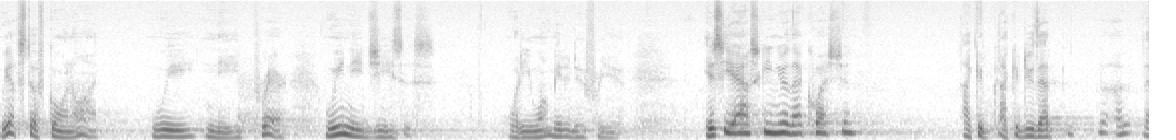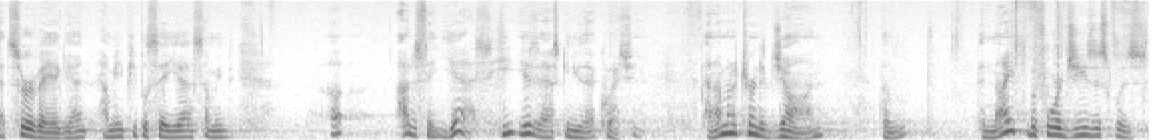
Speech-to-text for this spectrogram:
We have stuff going on. We need prayer. We need Jesus. What do you want me to do for you? Is he asking you that question? I could, I could do that, uh, that survey again. How many people say yes? I mean, uh, I'll just say yes. He is asking you that question. And I'm going to turn to John. The, the night before Jesus was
